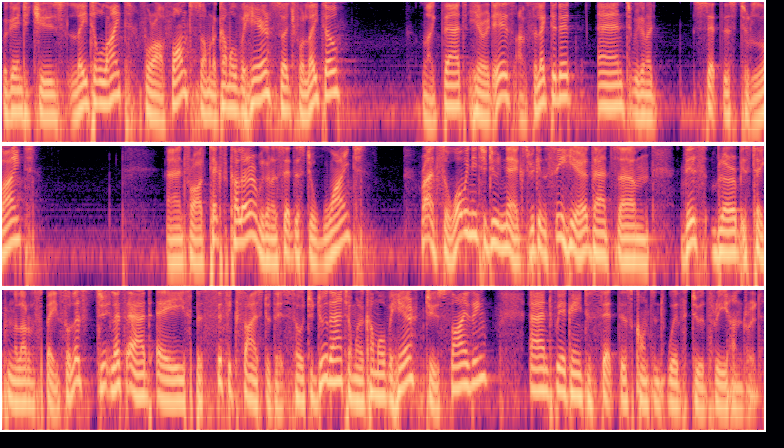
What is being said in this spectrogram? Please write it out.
We're going to choose Lato Light for our font. So I'm going to come over here, search for Lato, like that. Here it is. I've selected it and we're going to set this to light. And for our text color, we're going to set this to white. Right, so what we need to do next, we can see here that um, this blurb is taking a lot of space. So let's do, let's add a specific size to this. So to do that, I'm going to come over here to sizing, and we are going to set this content width to 300,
